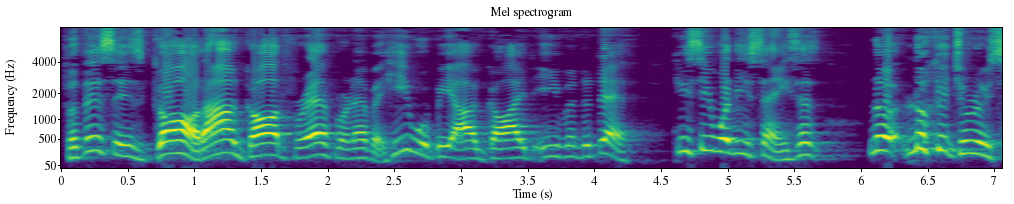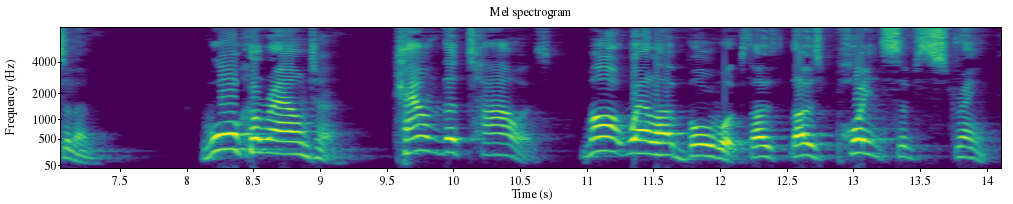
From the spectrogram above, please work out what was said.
For this is God, our God forever and ever. He will be our guide even to death. Do you see what he's saying? He says, look, look at Jerusalem. Walk around her. Count the towers. Mark well her bulwarks, those, those points of strength.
